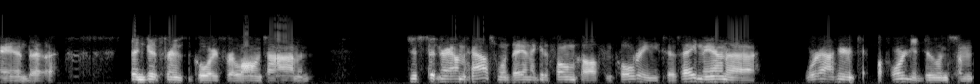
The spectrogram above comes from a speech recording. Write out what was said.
and uh, been good friends with Corey for a long time. And just sitting around the house one day, and I get a phone call from Corey, and he says, "Hey, man, uh, we're out here in California doing some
